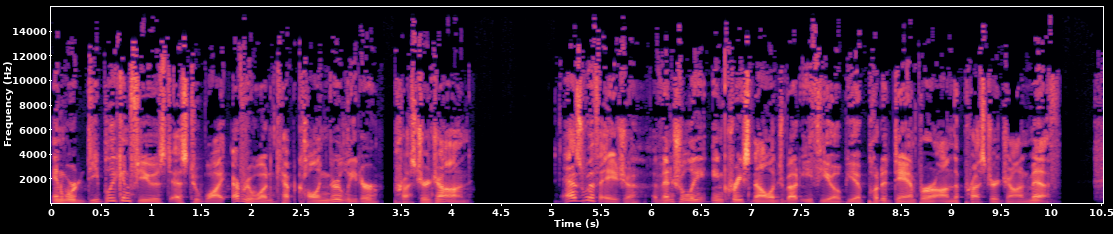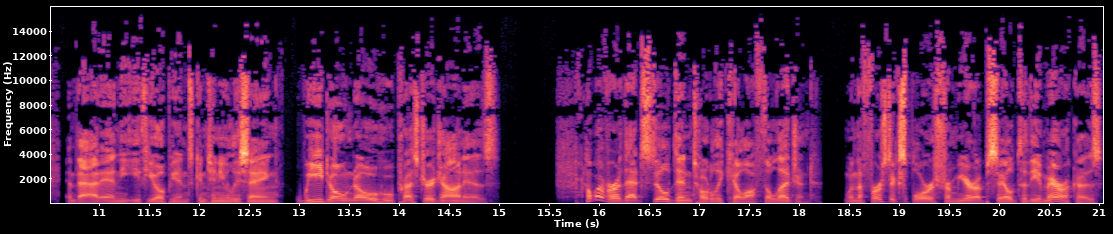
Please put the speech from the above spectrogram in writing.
and were deeply confused as to why everyone kept calling their leader Prester John. As with Asia, eventually increased knowledge about Ethiopia put a damper on the Prester John myth. And that and the Ethiopians continually saying, we don't know who Prester John is. However, that still didn't totally kill off the legend. When the first explorers from Europe sailed to the Americas,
